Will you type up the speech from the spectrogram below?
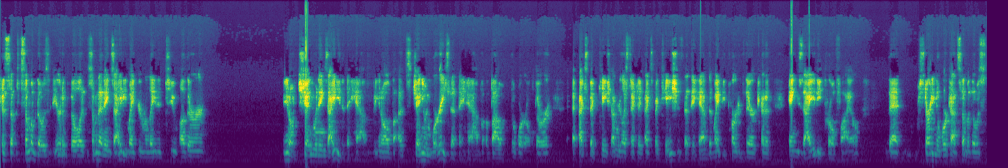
because some, of those irritability, some of that anxiety might be related to other, you know, genuine anxiety that they have, you know, it's genuine worries that they have about the world or expectation, unrealistic expectations that they have that might be part of their kind of anxiety profile that starting to work on some of those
